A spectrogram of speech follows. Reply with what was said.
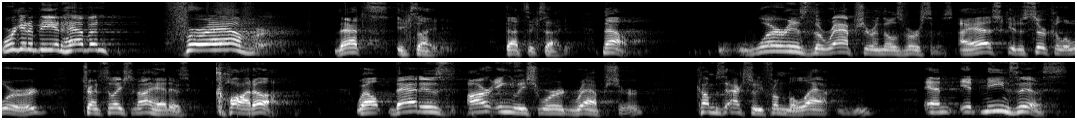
We're going to be in heaven forever. That's exciting. That's exciting. Now, where is the rapture in those verses? I ask you to circle a word. Translation I had is caught up. Well, that is our English word rapture, comes actually from the Latin, and it means this.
